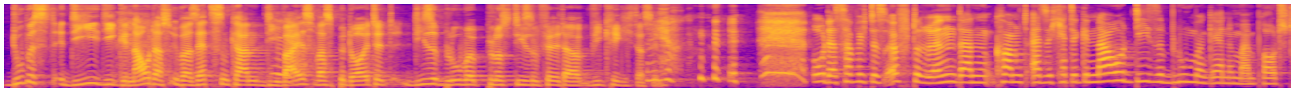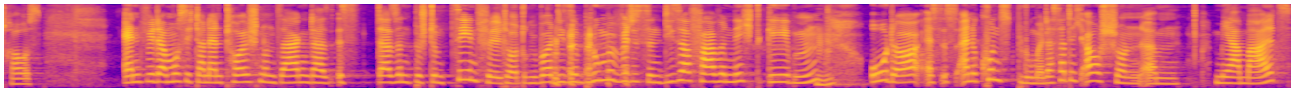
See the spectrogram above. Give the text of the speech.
Du bist die, die genau das übersetzen kann, die Ja. weiß, was bedeutet diese Blume plus diesen Filter. Wie kriege ich das hin? Oh, das habe ich des Öfteren. Dann kommt, also ich hätte genau diese Blume gerne in meinem Brautstrauß. Entweder muss ich dann enttäuschen und sagen, da, ist, da sind bestimmt zehn Filter drüber. Diese Blume wird es in dieser Farbe nicht geben. Oder es ist eine Kunstblume. Das hatte ich auch schon ähm, mehrmals.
